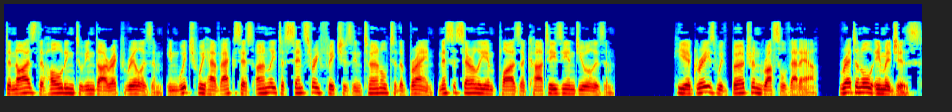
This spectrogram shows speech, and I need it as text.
denies the holding to indirect realism in which we have access only to sensory features internal to the brain necessarily implies a Cartesian dualism. He agrees with Bertrand Russell that our retinal images,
